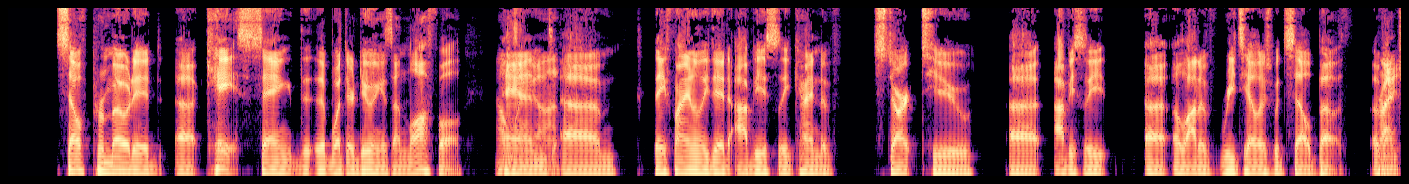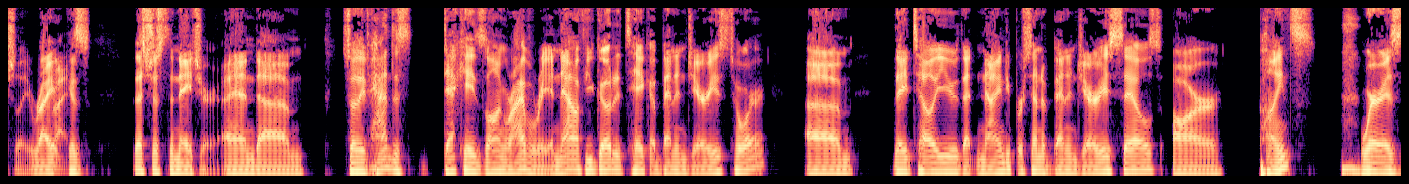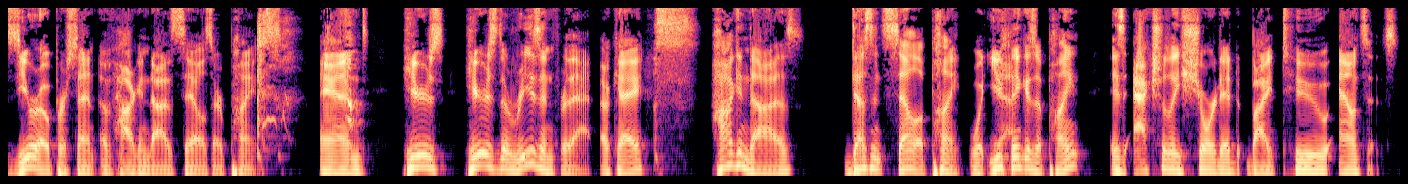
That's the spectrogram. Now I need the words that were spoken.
self promoted uh, case saying th- that what they're doing is unlawful. Oh and um, they finally did obviously kind of start to uh, obviously uh, a lot of retailers would sell both eventually right? Right. because that's just the nature. And um, so they've had this decades long rivalry. And now if you go to take a ben and jerry's tour um, they tell you that 90% of ben and jerry's sales are pints whereas 0% of haagen-dazs sales are pints and here's here's the reason for that okay Haagen Dazs doesn't sell a pint. What you Yeah. think is a pint is actually shorted by two ounces.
